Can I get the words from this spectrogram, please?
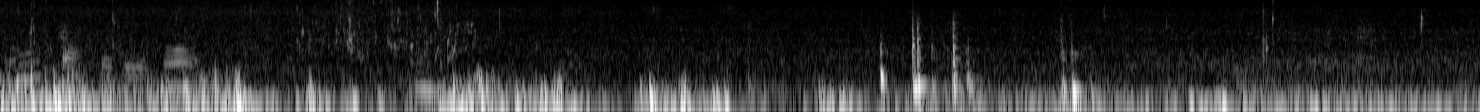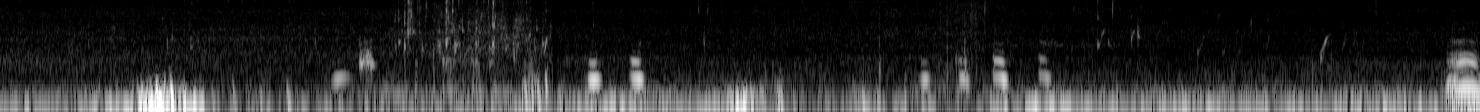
โอ้ยปลากระเดือกน้อยอืม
